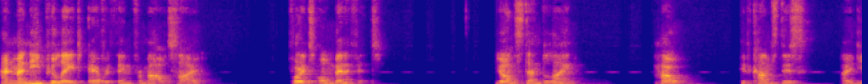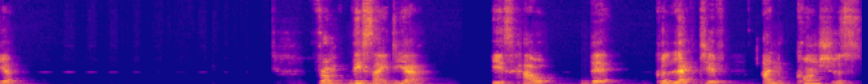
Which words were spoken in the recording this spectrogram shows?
and manipulate everything from outside for its own benefit. You understand the line? How it comes this idea? From this idea is how the collective unconscious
